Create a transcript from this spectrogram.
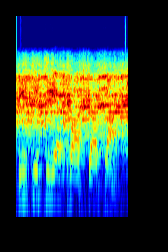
bttfprops.com.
